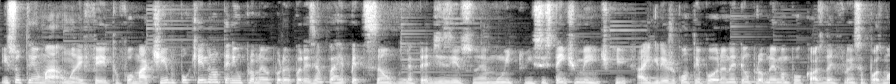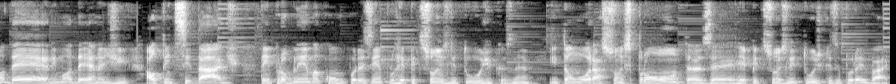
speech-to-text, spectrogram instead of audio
isso tem uma, um efeito formativo porque ele não tem nenhum problema, por, por exemplo, com a repetição. Ele até diz isso, né, muito, insistentemente, que a igreja contemporânea tem um problema por causa da influência pós-moderna e moderna de autenticidade, tem problema com, por exemplo, repetições litúrgicas, né? Então, orações prontas, é, repetições litúrgicas e por aí vai.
